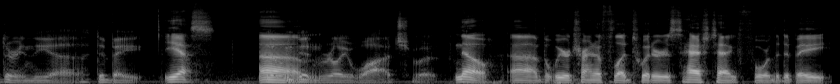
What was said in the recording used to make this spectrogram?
during the uh, debate. Yes. Um, we didn't really watch, but No, uh, but we were trying to flood Twitter's hashtag for the debate,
